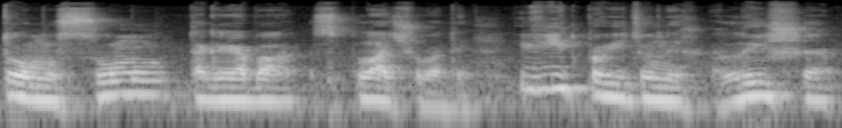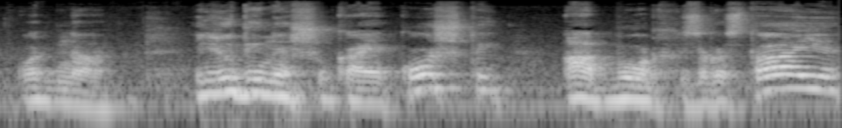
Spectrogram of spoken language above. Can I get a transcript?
тому суму треба сплачувати. Відповідь у них лише одна. Людина шукає кошти, а борг зростає,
